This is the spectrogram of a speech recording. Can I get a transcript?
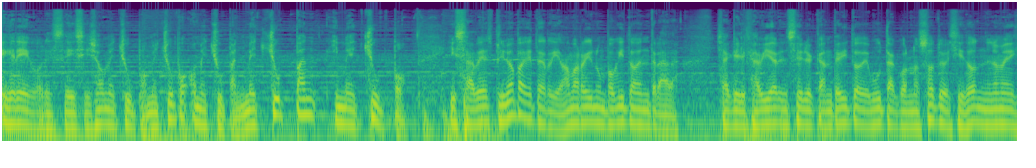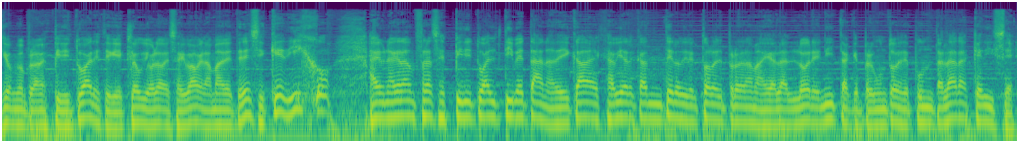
Egregores se dice, yo me chupo, me chupo o me chupan, me chupan y me chupo. Y sabes, primero para que te rías, vamos a reír un poquito de entrada, ya que el Javier, en serio, el canterito debuta con nosotros, decís, ¿dónde no me dijeron que un programa espiritual? Este que Claudio hablaba de Saibaba y la Madre Teresa, ¿y qué dijo? Hay una gran frase espiritual tibetana dedicada a Javier Cantero, director del programa, y a la Lorenita que preguntó desde Punta Lara, que dice,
